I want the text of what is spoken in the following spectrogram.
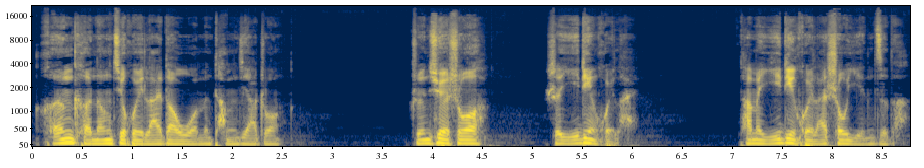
很可能就会来到我们滕家庄。准确说，是一定会来，他们一定会来收银子的。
